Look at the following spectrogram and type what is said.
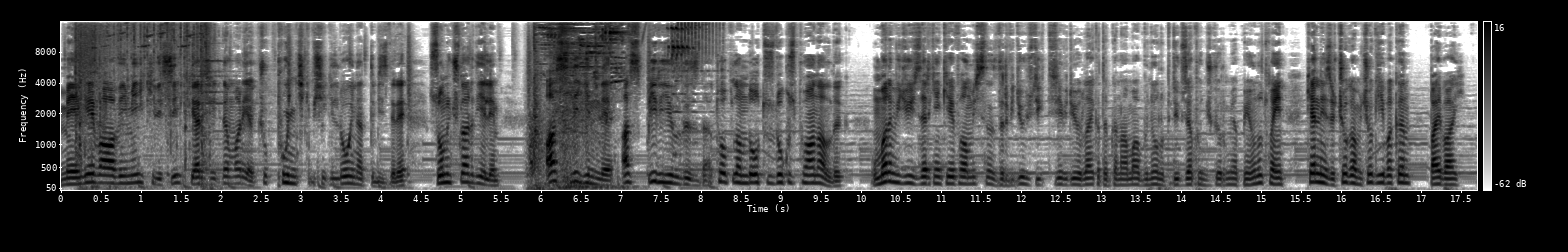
MG ve AVM ikilisi gerçekten var ya çok punch bir şekilde oynattı bizlere. Sonuçlar diyelim. As liginde as bir yıldızda toplamda 39 puan aldık. Umarım videoyu izlerken keyif almışsınızdır. Video izledikçe videoyu like atıp kanalıma abone olup bir de güzel punch yorum yapmayı unutmayın. Kendinize çok ama çok iyi bakın. Bay bay.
